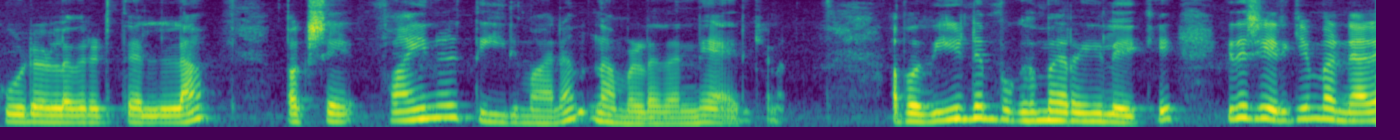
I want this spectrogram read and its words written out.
കൂടെയുള്ളവരുടെ അടുത്തെല്ലാം. പക്ഷേ ഫൈനൽ തീരുമാനം നമ്മളുടെ തന്നെ ആയിരിക്കണം. അപ്പോൾ വീണ്ടും പുകമറയിലേക്ക്. ഇത് ശരിക്കും പറഞ്ഞാൽ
